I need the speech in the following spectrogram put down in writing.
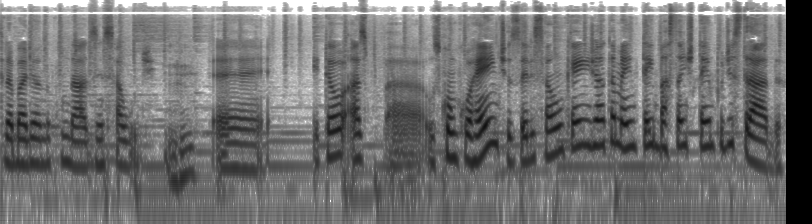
trabalhando com dados em saúde. Uhum. É, então, as, uh, os concorrentes, eles são quem já também tem bastante tempo de estrada.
